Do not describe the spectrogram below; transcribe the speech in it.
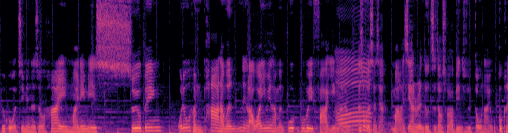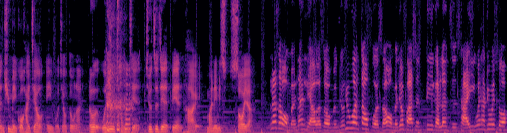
如果我见面的时候，Hi，my name is 苏油饼。我就很怕他们那老外，因为他们不不会发音嘛。但是我想想，马来西亚人都知道说要变就是豆奶，我不可能去美国还叫哎我叫豆奶，然后我就重建，就直接变 Hi，my name is Soya。那时候我们在聊的时候，我们就去问豆腐的时候，我们就发生第一个认知差异，因为他就会说，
